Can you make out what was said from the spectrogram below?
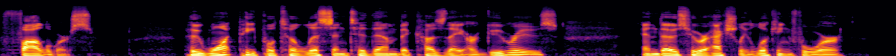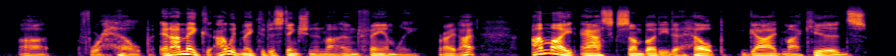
followers, who want people to listen to them because they are gurus, and those who are actually looking for uh, for help. And I make I would make the distinction in my own family, right? I I might ask somebody to help guide my kids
